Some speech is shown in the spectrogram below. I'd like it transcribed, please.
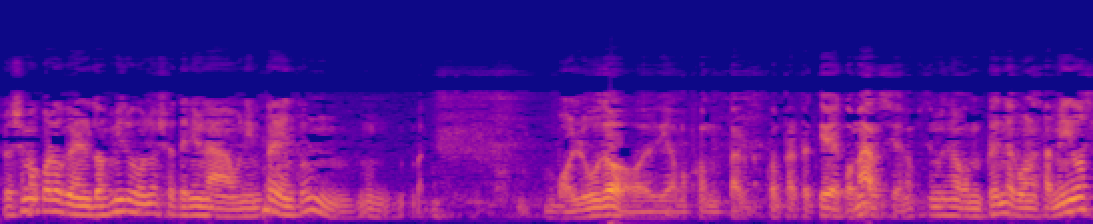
Pero yo me acuerdo que en el 2001 yo tenía una, una imprenta, un, un boludo, digamos, con, con perspectiva de comercio, ¿no? Pusimos una imprenta con unos amigos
